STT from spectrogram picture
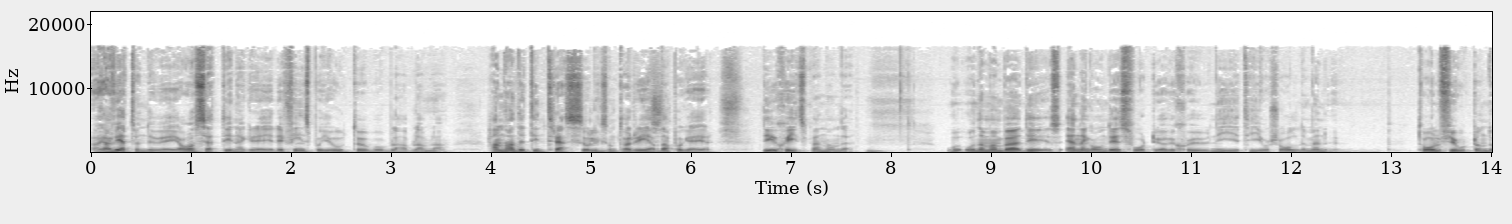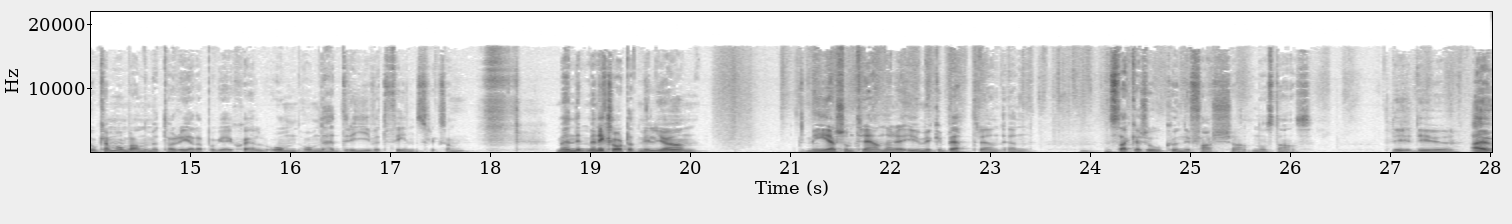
Ja, jag vet vem du är. Jag har sett dina grejer. Det finns på YouTube och bla bla bla. Han hade ett intresse att liksom ta reda på grejer. Det är ju skitspännande. Mm. Och, och, när man börjar, det är, än en gång, det är svårt i över 7, 9, 10 års ålder. Men 12, 14, då kan man banne med ta reda på grejer själv. Om, om det här drivet finns liksom. Mm. Men, men det är klart att miljön med er som tränare är ju mycket bättre än, än en stackars okunnig farsa någonstans. Det, det, är ju... Nej,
